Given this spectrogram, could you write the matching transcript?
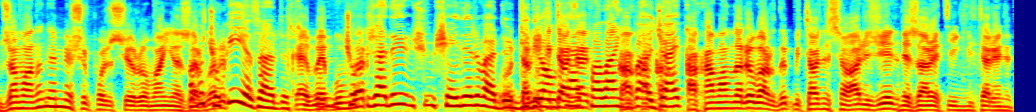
zamanın en meşhur polisiye roman yazarları. Ama çok iyi yazardı. E, ve bunlar- Çok güzel de şeyleri vardı. Tabii Gideon iki tane falan gibi acayip. kahramanları vardı. Bir tanesi hariciye nezareti İngiltere'nin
